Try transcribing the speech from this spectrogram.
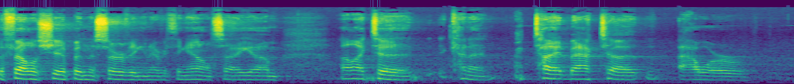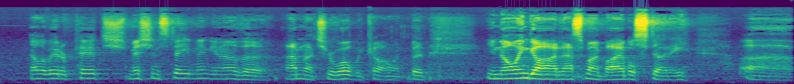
the fellowship and the serving and everything else. I, um, I like to kind of tie it back to our elevator pitch, mission statement, you know, the, I'm not sure what we call it, but you knowing God, that's my Bible study. Uh,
